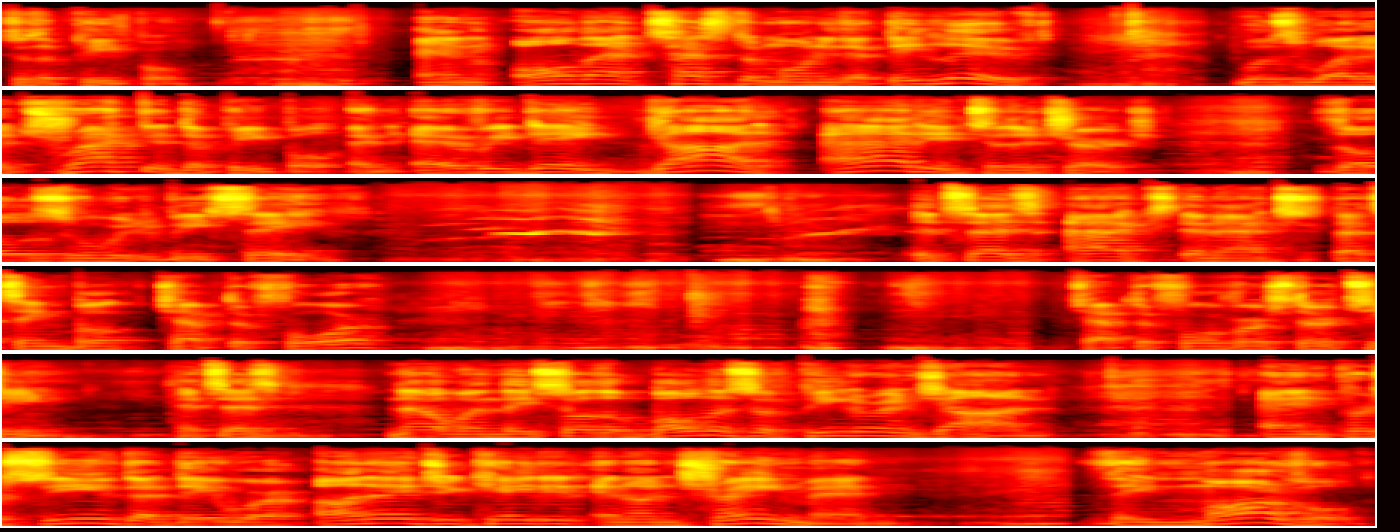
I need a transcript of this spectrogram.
to the people. And all that testimony that they lived was what attracted the people. And every day, God added to the church those who would be saved. It says Acts in Acts, that same book, chapter 4, chapter 4, verse 13. It says, Now when they saw the boldness of Peter and John and perceived that they were uneducated and untrained men, they marveled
